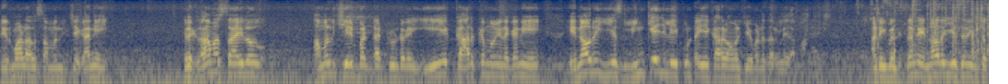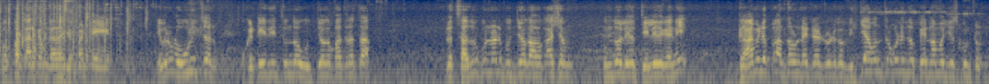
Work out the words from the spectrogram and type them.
నిర్మాణాలకు సంబంధించే కానీ ఇలా గ్రామ స్థాయిలో అమలు చేయబడ్డటువంటి ఏ కార్యక్రమం అయినా కానీ ఎన్ఆర్ఈఎస్ లింకేజ్ లేకుండా ఏ కార్యక్రమం అమలు చేయబడ్డ జరగలేదమ్మా అంటే ఇవాళ నిజంగా ఎన్ఆర్ఈఎస్ అనేది ఇంత గొప్ప కార్యక్రమం కాదని చెప్పంటే ఎవరు కూడా ఊహించరు. ఒకటేది ఏదైతుందో ఉద్యోగ భద్రత ఇలా చదువుకున్నోనికి ఉద్యోగ అవకాశం ఉందో లేదో తెలియదు కానీ గ్రామీణ ప్రాంతంలో ఉండేటటువంటి ఒక విద్యావంతులు కూడా ఇందులో పేరు నమోదు చేసుకుంటుండ్రు.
